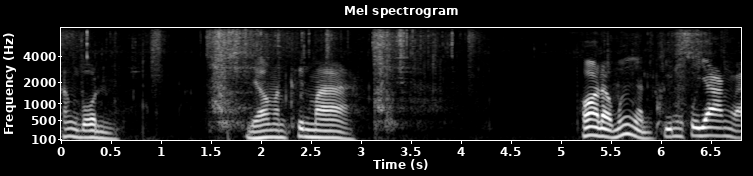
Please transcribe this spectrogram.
ข้างบน เดี๋ยวมันขึ้นมาพ่อเรามือเงินกินกุย่างไร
